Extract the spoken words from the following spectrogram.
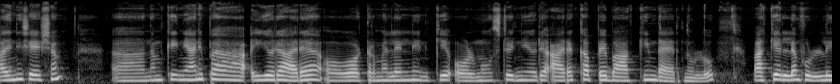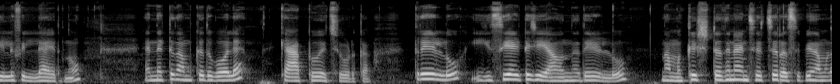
അതിനുശേഷം ശേഷം നമുക്ക് ഞാനിപ്പോൾ ഈ ഒരു അര വാട്ടർമെലനിൽ എനിക്ക് ഓൾമോസ്റ്റ് ഇനി ഒരു അര കപ്പേ ബാക്കി ഉണ്ടായിരുന്നുള്ളൂ. ബാക്കിയെല്ലാം ഫുള്ള് ഇതിൽ ഫില്ലായിരുന്നു എന്നിട്ട് നമുക്കിതുപോലെ ക്യാപ്പ് വെച്ച് കൊടുക്കാം. ഇത്രയേ ഉള്ളൂ. ഈസി ആയിട്ട് ചെയ്യാവുന്നതേ ഉള്ളൂ. നമുക്ക് ഇഷ്ടത്തിനനുസരിച്ച് റെസിപ്പി നമ്മൾ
